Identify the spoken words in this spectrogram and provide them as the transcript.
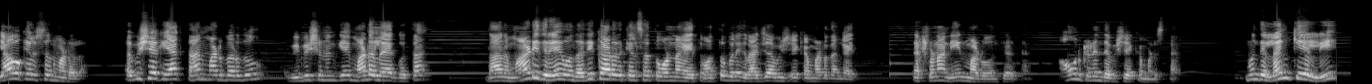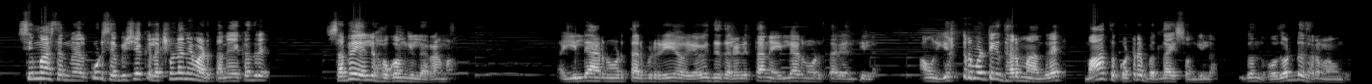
ಯಾವ ಕೆಲಸವನ್ನು ಮಾಡಲ್ಲ. ಅಭಿಷೇಕ ಯಾಕೆ ತಾನು ಮಾಡಬಾರ್ದು? ವಿಭೀಷಣನ್ಗೆ ಮಾಡಲ್ಲ ಯಾಕೆ ಗೊತ್ತಾ? ನಾನು ಮಾಡಿದ್ರೆ ಒಂದು ಅಧಿಕಾರದ ಕೆಲಸ ತಗೊಂಡಾಗಾಯ್ತು ಮತ್ತೊಬ್ಬನಿಗೆ ರಾಜ್ಯಾಭಿಷೇಕ ಮಾಡ್ದಂಗಾಯ್ತು ಲಕ್ಷ್ಮಣ, ನೀನ್ ಮಾಡು ಅಂತ ಹೇಳ್ತಾನೆ. ಅವನ ಕಡೆಯಿಂದ ಅಭಿಷೇಕ ಮಾಡಿಸ್ತಾನೆ. ಮುಂದೆ ಲಂಕೆಯಲ್ಲಿ ಸಿಂಹಾಸನ ಮೇಲೆ ಕೂಡಿಸಿ ಅಭಿಷೇಕ ಲಕ್ಷ್ಮಣನೇ ಮಾಡ್ತಾನೆ. ಯಾಕಂದ್ರೆ ಸಭೆಯಲ್ಲಿ ಹೋಗೋಂಗಿಲ್ಲ ರಾಮ. ಇಲ್ಯಾರು ನೋಡ್ತಾರ ಬಿಡ್ರಿ ಅವ್ರು ಅಯೋಧ್ಯದಲ್ಲಿ ಹೇಳ್ತಾನೆ ಇಲ್ಯಾರು ನೋಡ್ತಾರೆ ಅಂತಿಲ್ಲ. ಅವನು ಎಷ್ಟರ ಮಟ್ಟಿಗೆ ಧರ್ಮ ಅಂದ್ರೆ ಮಾತು ಕೊಟ್ರೆ ಬದಲಾಯಿಸೋಂಗಿಲ್ಲ. ಇದೊಂದು ದೊಡ್ಡ ಧರ್ಮ ಒಂದು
